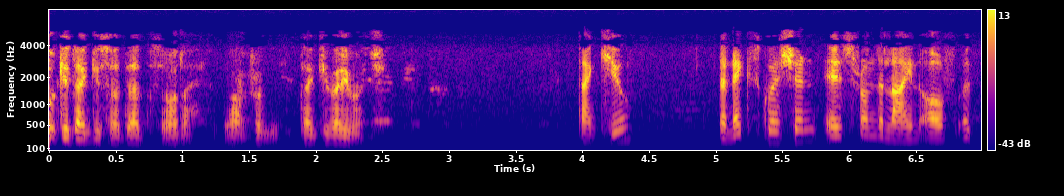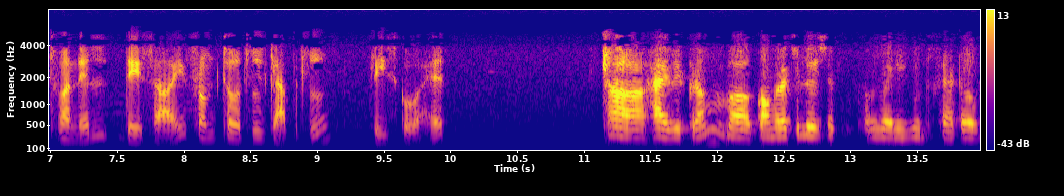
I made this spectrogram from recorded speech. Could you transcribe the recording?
Okay, thank you, sir. That's all I want from me. Thank you very much. Thank you. The next question is from the line of Twanil Desai from Total Capital. Please go ahead. Uh, hi, Vikram. Uh, congratulations on a very good set of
